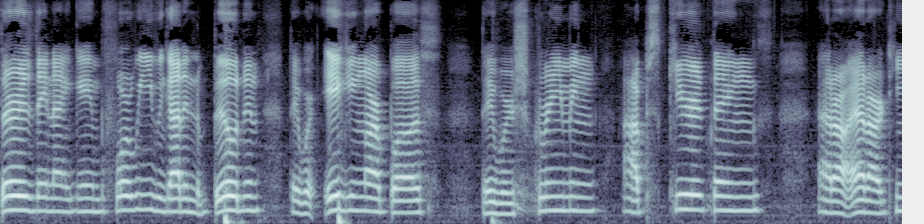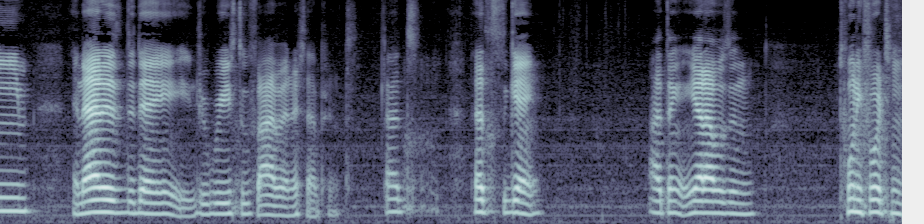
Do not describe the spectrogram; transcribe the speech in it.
Thursday night game before we even got in the building. They were egging our bus. They were screaming obscure things at our at our team. And that is the day Drew Brees threw five interceptions. That's that's the game. I think yeah, that was in 2014.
